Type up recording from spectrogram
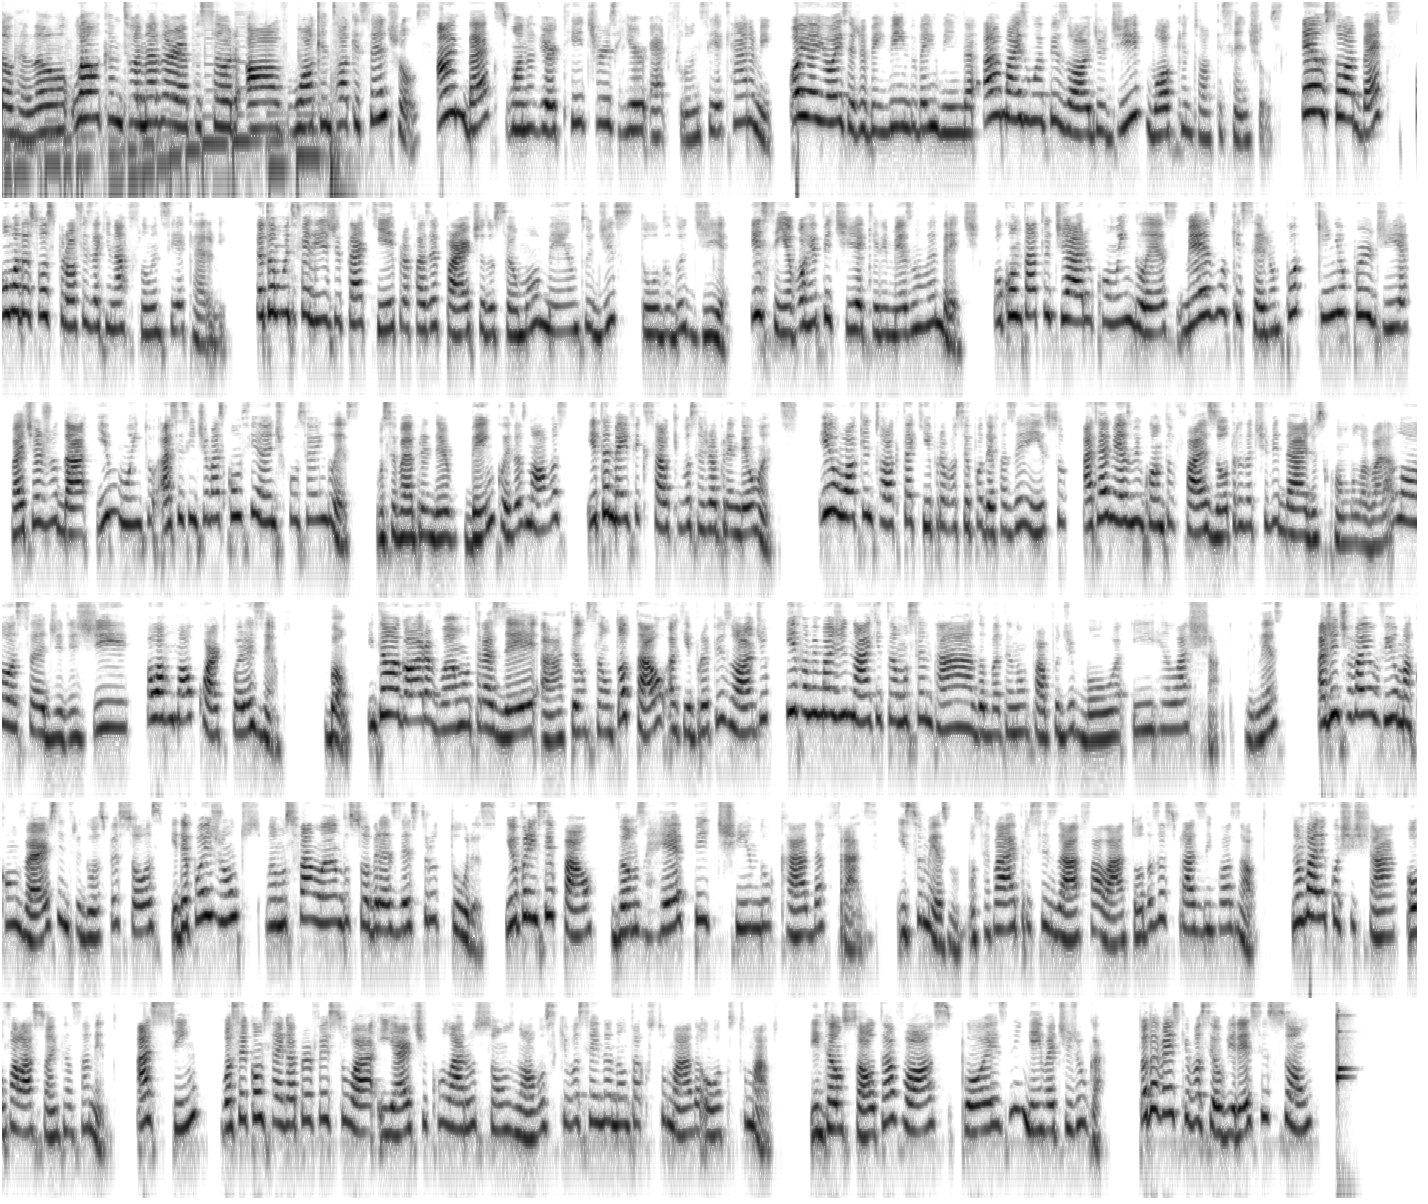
Hello, hello. Welcome to another episode of Walk and Talk Essentials. I'm Bex, one of your teachers here at Fluency Academy. Oi, oi, oi, seja bem-vindo, bem-vinda a mais um episódio de Walk and Talk Essentials. Eu sou a Bex, uma das suas profs aqui na Fluency Academy. Eu estou muito feliz de estar aqui para fazer parte do seu momento de estudo do dia. E sim, eu vou repetir aquele mesmo lembrete. O contato diário com o inglês, mesmo que seja um pouquinho por dia, vai te ajudar e muito a se sentir mais confiante com o seu inglês. Você vai aprender bem coisas novas e também fixar o que você já aprendeu antes. E o Walk and Talk está aqui para você poder fazer isso, até mesmo enquanto faz outras atividades, como lavar a louça, dirigir ou arrumar o quarto, por exemplo. Bom, então agora vamos trazer a atenção total aqui pro episódio e vamos imaginar que estamos sentados, batendo um papo de boa e relaxado, beleza? A gente vai ouvir uma conversa entre duas pessoas e depois juntos vamos falando sobre as estruturas. E o principal, vamos repetindo cada frase. Isso mesmo, você vai precisar falar todas as frases em voz alta. Não vale cochichar ou falar só em pensamento. Assim, você consegue aperfeiçoar e articular os sons novos que você ainda não está acostumada ou acostumado. Então, solta a voz, pois ninguém vai te julgar. Toda vez que você ouvir esse som,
